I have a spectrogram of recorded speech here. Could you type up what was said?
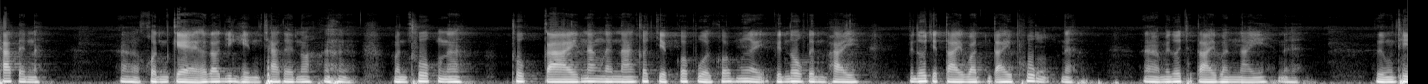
ชัดๆเลยนะคนแก่เรายิ่งเห็นชัดเลยเนาะมันทุกนะ ทุกกายนั่งนานๆ ก็เจ็บก็ปวดก็เมื่อย เป็นโรคเป็นภัย ไม่รู้จะตายวันตายพุ่งนะไม่รู้จะตายวันไหนนะหรือบางที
